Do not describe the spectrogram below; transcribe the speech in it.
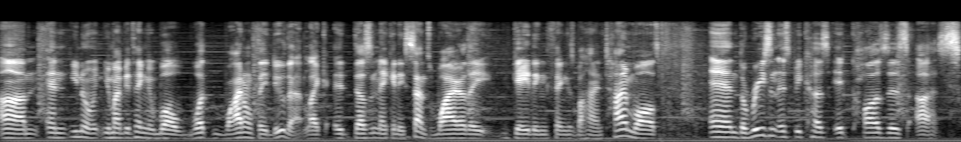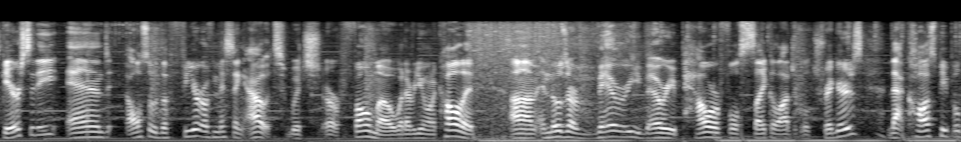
Um, and you know you might be thinking well what why don't they do that? Like it doesn't make any sense. Why are they gating things behind time walls and the reason is because it causes uh, scarcity and also the fear of missing out which or FOMO whatever you want to call it. Um, and those are very very powerful psychological triggers that cause people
